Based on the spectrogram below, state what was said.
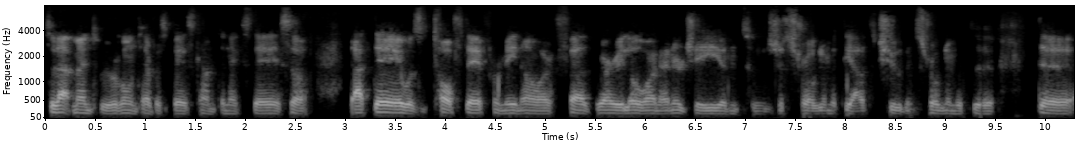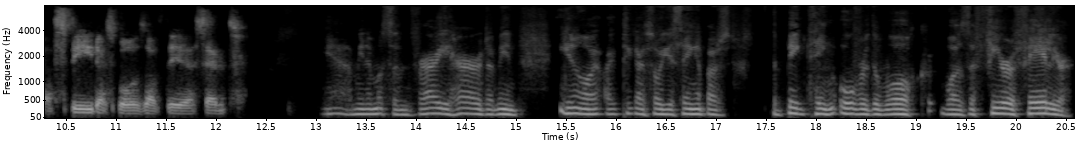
So that meant we were going to Everest Base Camp the next day. So that day was a tough day for me. Now I felt very low on energy, and was just struggling with the altitude and struggling with the the speed, I suppose, of the ascent. Yeah, I mean, it must have been very hard. I mean, you know, I, I think I saw you saying about the big thing over the walk was a fear of failure.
